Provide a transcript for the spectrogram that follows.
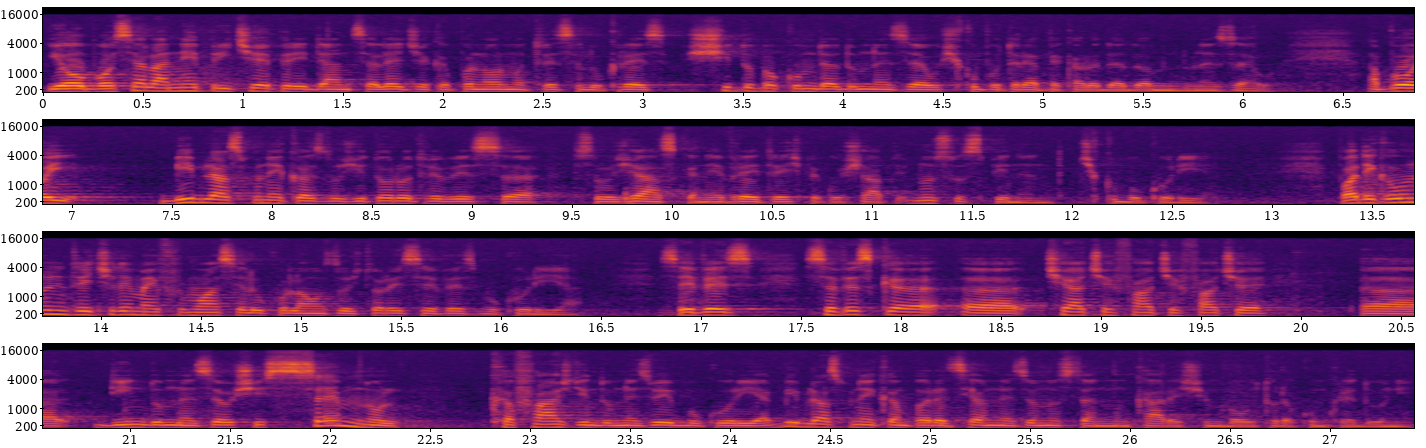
E oboseala nepriceperii de a înțelege că până la urmă trebuie să lucrezi și după cum dă Dumnezeu și cu puterea pe care o dă Domnul Dumnezeu. Apoi, Biblia spune că slujitorul trebuie să slujească în Evrei 13 cu 7, nu suspinând, ci cu bucurie. Poate că unul dintre cele mai frumoase lucruri la un slujitor este să vezi bucuria. Să vezi, să vezi că uh, ceea ce face, face uh, din Dumnezeu și semnul că faci din Dumnezeu bucuria. Biblia spune că împărăția lui Dumnezeu nu stă în mâncare și în băutură, cum cred unii,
